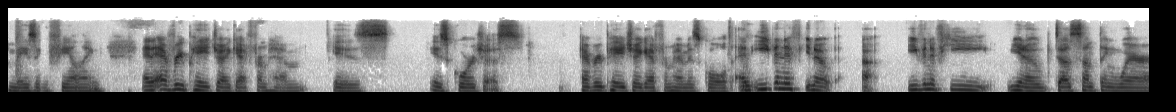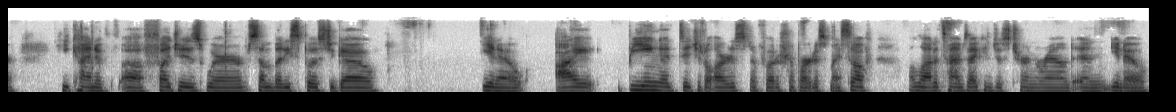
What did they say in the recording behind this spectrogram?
amazing feeling. And every page i get from him is is gorgeous. Every page i get from him is gold. And even if you know even if he you know does something where he kind of uh, fudges where somebody's supposed to go you know i being a digital artist and a photoshop artist myself a lot of times i can just turn around and you know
